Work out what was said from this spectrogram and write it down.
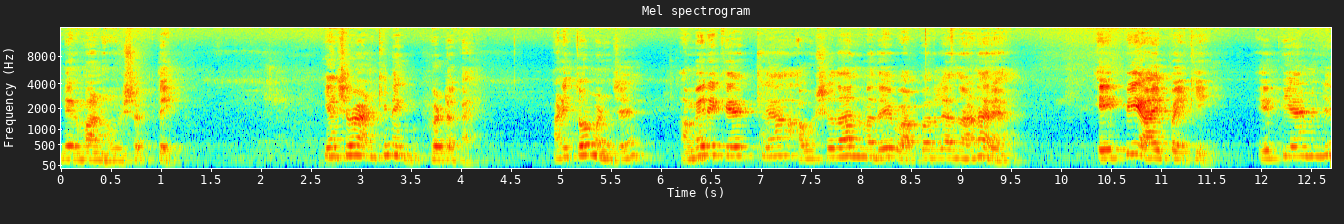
निर्माण होऊ शकते. याशिवाय आणखीन एक घटक आहे. आणि तो म्हणजे अमेरिकेतल्या औषधांमध्ये वापरल्या जाणाऱ्या ए पी आयपैकी ए पी आय म्हणजे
